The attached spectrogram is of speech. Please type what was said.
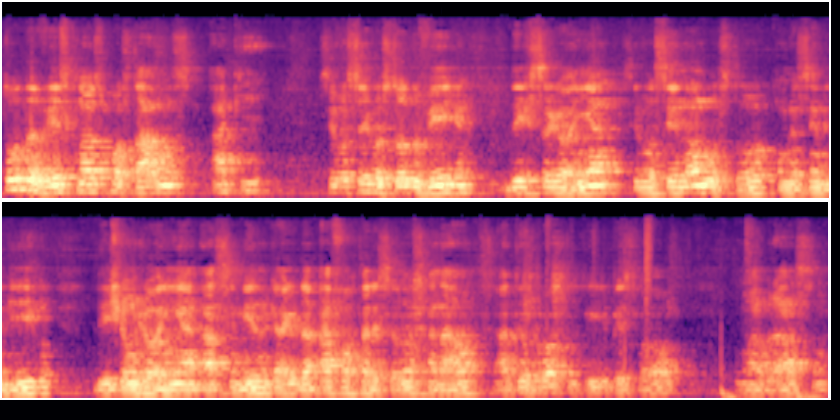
toda vez que nós postarmos aqui. Se você gostou do vídeo, deixe seu joinha. Se você não gostou, como eu sempre digo, deixa um joinha assim mesmo que ajuda a fortalecer o nosso canal. Até o próximo vídeo, pessoal. Um abraço.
